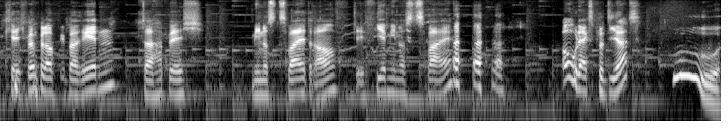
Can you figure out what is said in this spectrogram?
Okay, ich würfel auf Überreden. Da habe ich minus 2 drauf. D4 minus 2. Oh, der explodiert. Uh,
